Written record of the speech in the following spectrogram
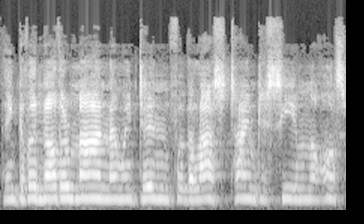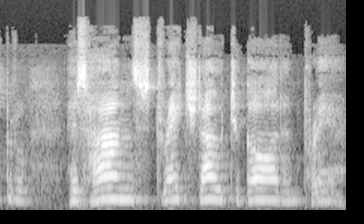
Think of another man I went in for the last time to see him in the hospital, his hands stretched out to God in prayer.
